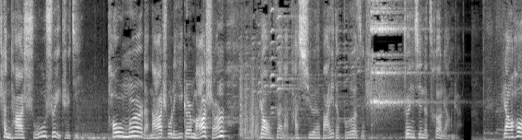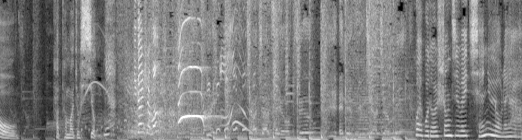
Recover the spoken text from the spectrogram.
趁他熟睡之际，偷摸的拿出了一根麻绳，绕在了他雪白的脖子上，专心的测量着，然后他他妈就醒了。你你干什么？怪不得升级为前女友了呀！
